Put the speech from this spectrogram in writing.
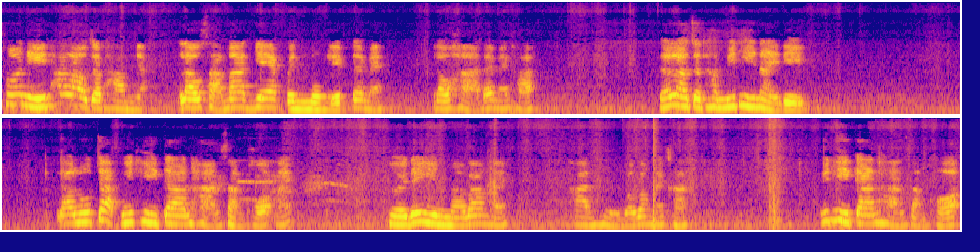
ข้อนี้ถ้าเราจะทำเนี่ย เราสามารถแยกเป็นวงเล็บได้ไหม เราหาได้ไหมคะ แล้วเราจะทำวิธีไหนดี เรารู้จักวิธีการหารสังเคราะห์ไหม เคยได้ยินมาบ้างไหมผ่านหูมาบ้างไหมคะ วิธีการหารสังเคราะห์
